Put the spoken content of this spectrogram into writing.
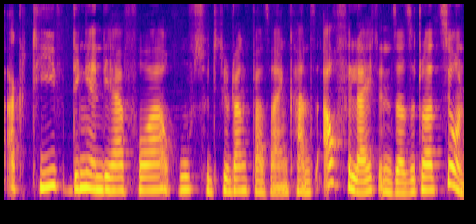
aktiv Dinge in dir hervorrufst, für die du dankbar sein kannst. Auch vielleicht in dieser Situation,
